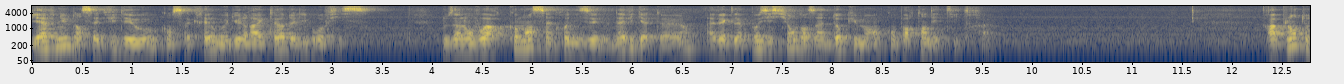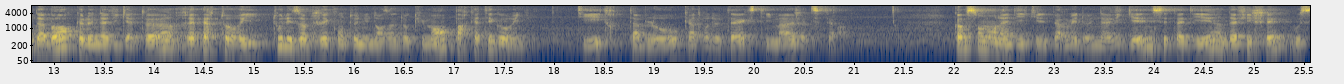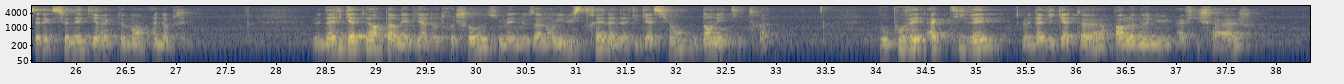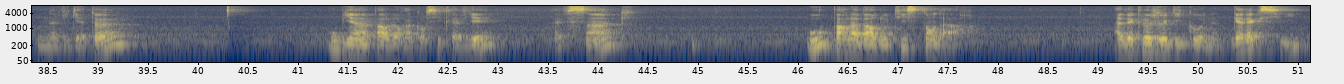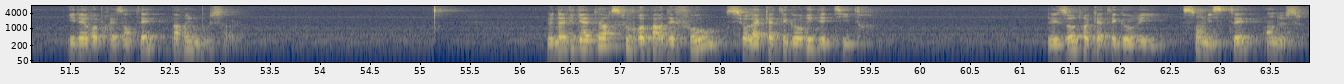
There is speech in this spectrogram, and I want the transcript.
Bienvenue dans cette vidéo consacrée au module réacteur de LibreOffice. Nous allons voir comment synchroniser le navigateur avec la position dans un document comportant des titres. Rappelons tout d'abord que le navigateur répertorie tous les objets contenus dans un document par catégorie titre, tableau, cadre de texte, image, etc. Comme son nom l'indique, il permet de naviguer, c'est-à-dire d'afficher ou sélectionner directement un objet. Le navigateur permet bien d'autres choses, mais nous allons illustrer la navigation dans les titres. Vous pouvez activer le navigateur par le menu Affichage, Navigateur, ou bien par le raccourci clavier, F5, ou par la barre d'outils standard. Avec le jeu d'icônes Galaxy, il est représenté par une boussole. Le navigateur s'ouvre par défaut sur la catégorie des titres. Les autres catégories sont listées en dessous.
